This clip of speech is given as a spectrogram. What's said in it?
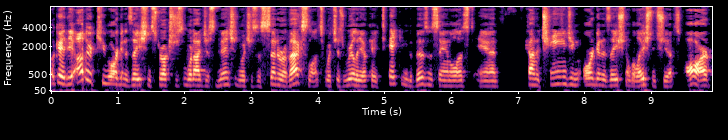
Okay, the other two organization structures, what I just mentioned, which is a center of excellence, which is really, okay, taking the business analyst and kind of changing organizational relationships are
